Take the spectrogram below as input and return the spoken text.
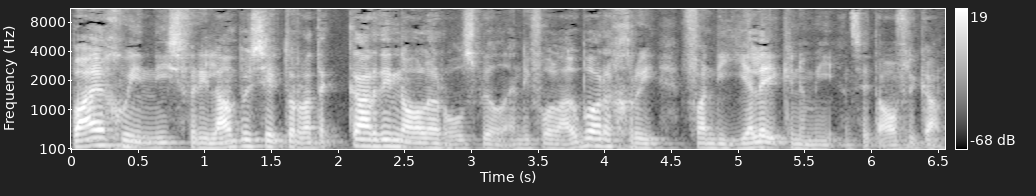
Baie goeie nuus vir die landbousektor wat 'n kardinale rol speel in die volhoubare groei van die hele ekonomie in Suid-Afrika.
